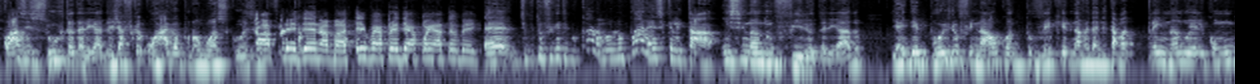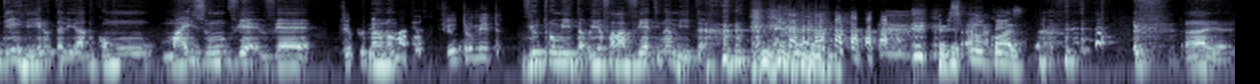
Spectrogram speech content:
quase surta, tá ligado? Ele já fica com raiva por algumas coisas. Tá aprendendo a bater, vai aprender a apanhar também. É, tipo, tu fica tipo, caramba, não parece que ele tá ensinando um filho, tá ligro E aí depois no final, quando tu vê que ele, na verdade, ele tava treinando ele como um guerreiro, tá ligado? Como um- mais um vie, vie, não, não, Matheus, filtro mita. Viltrumita, eu ia falar vietnamita. Quase. Ai, ai.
